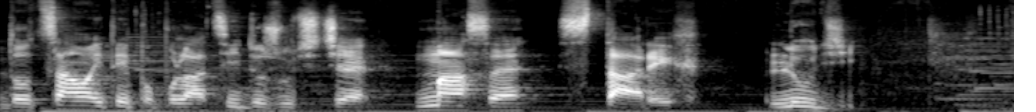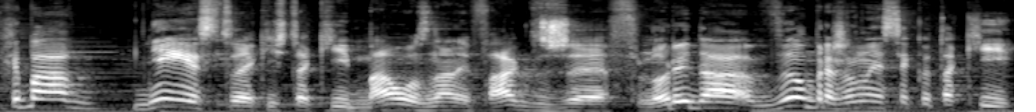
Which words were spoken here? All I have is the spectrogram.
do całej tej populacji dorzućcie masę starych ludzi. Chyba nie jest to jakiś taki mało znany fakt, że Floryda wyobrażana jest jako taki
